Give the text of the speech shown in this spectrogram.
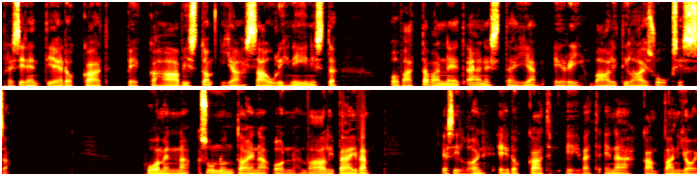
Presidenttiehdokkaat Pekka Haavisto ja Sauli Niinistö ovat tavanneet äänestäjiä eri vaalitilaisuuksissa. Huomenna sunnuntaina on vaalipäivä ja silloin ehdokkaat eivät enää kampanjoi.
